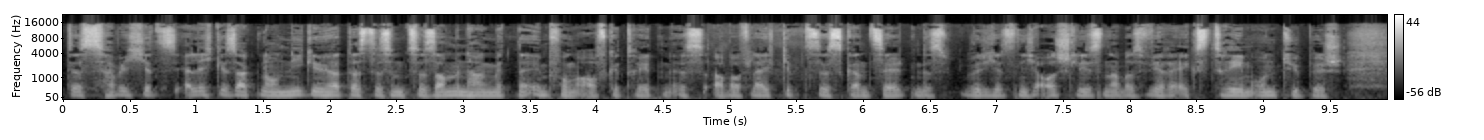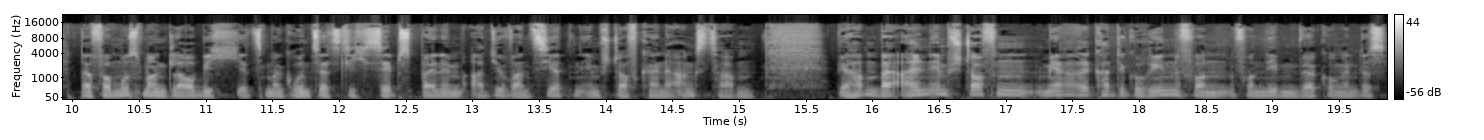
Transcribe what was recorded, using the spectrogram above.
das habe ich jetzt ehrlich gesagt noch nie gehört, dass das im Zusammenhang mit einer Impfung aufgetreten ist. Aber vielleicht gibt es das ganz selten. Das würde ich jetzt nicht ausschließen, aber es wäre extrem untypisch. Davor muss man, glaube ich, jetzt mal grundsätzlich selbst bei einem adjuvanzierten Impfstoff keine Angst haben. Wir haben bei allen Impfstoffen mehrere Kategorien von, von Nebenwirkungen. Das,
